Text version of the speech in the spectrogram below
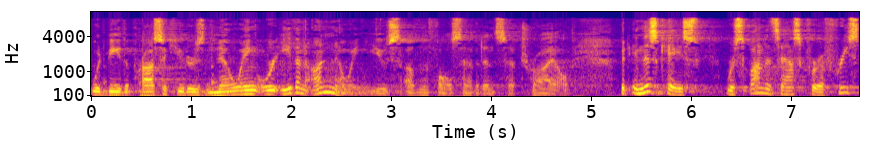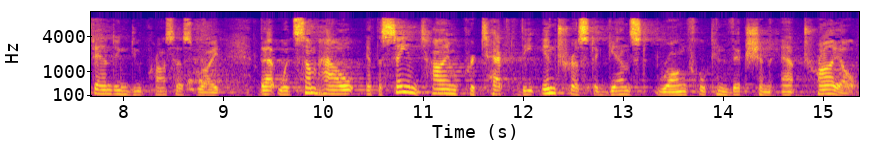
would be the prosecutor's knowing or even unknowing use of the false evidence at trial. But in this case, respondents ask for a freestanding due process right that would somehow at the same time protect the interest against wrongful conviction at trial.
